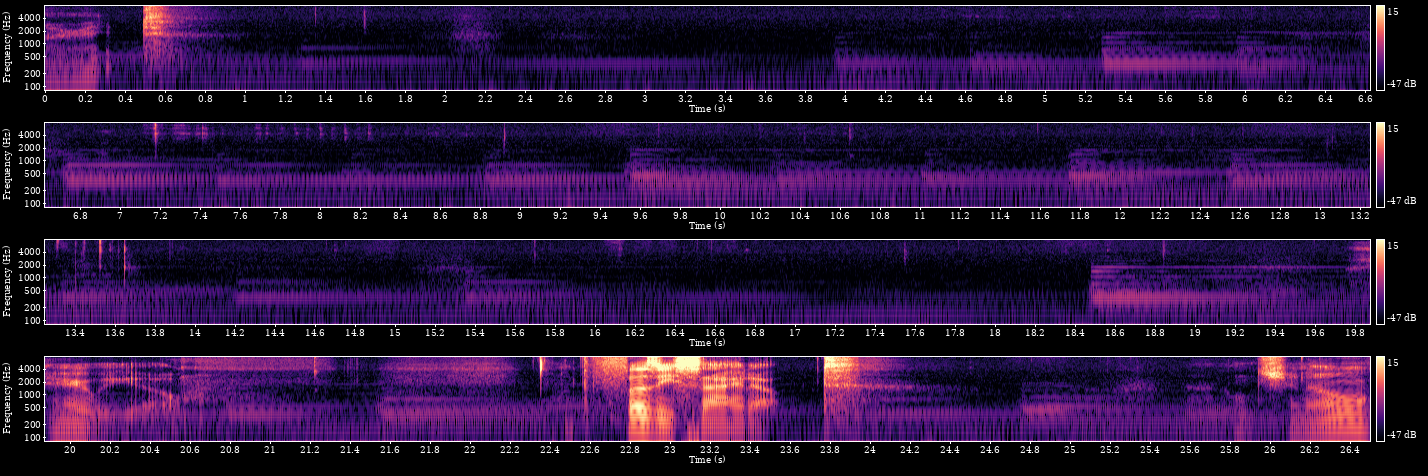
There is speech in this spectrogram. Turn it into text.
Alright. Fuzzy side out. Don't you know?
